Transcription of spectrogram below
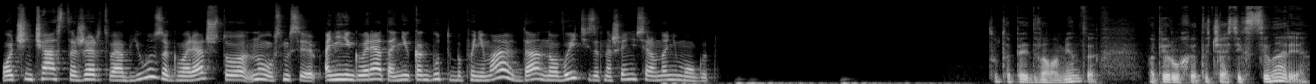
очень часто жертвы абьюза говорят, что, ну, в смысле, они не говорят, они как будто бы понимают, да, но выйти из отношений все равно не могут. Тут опять два момента. Во-первых, это часть их сценария.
